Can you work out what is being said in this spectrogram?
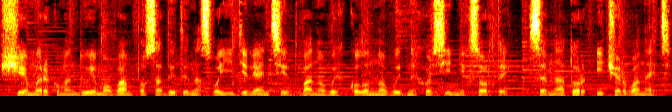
Ще ми рекомендуємо вам посадити на своїй ділянці два нових колонновидних осінніх сорти сенатор і червонець.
